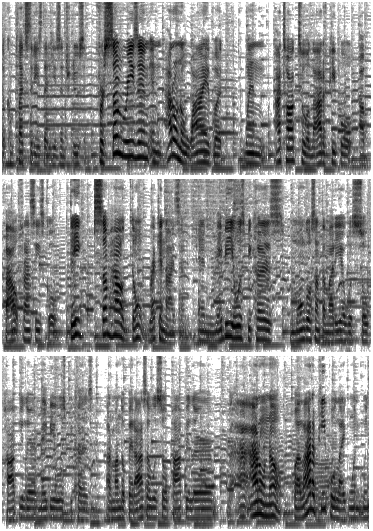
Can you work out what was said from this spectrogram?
the complexities that he's introducing. For some reason, and I don't know why, but when I talk to a lot of people about Francisco, they somehow don't recognize him. And maybe it was because Mongo Santamaria was so popular. Maybe it was because Armando Peraza was so popular. I, I don't know. But a lot of people, like when, when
